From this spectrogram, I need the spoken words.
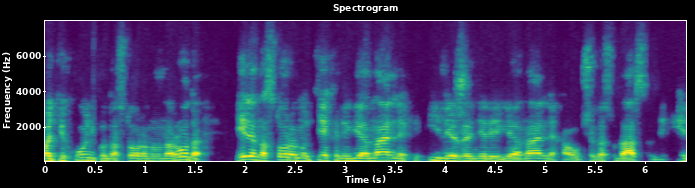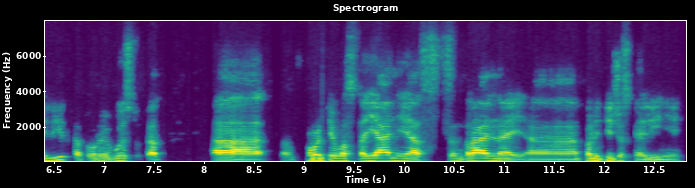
потихоньку на сторону народа или на сторону тех региональных или же не региональных, а общегосударственных элит, которые выступят а, в противостоянии с центральной а, политической линией.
